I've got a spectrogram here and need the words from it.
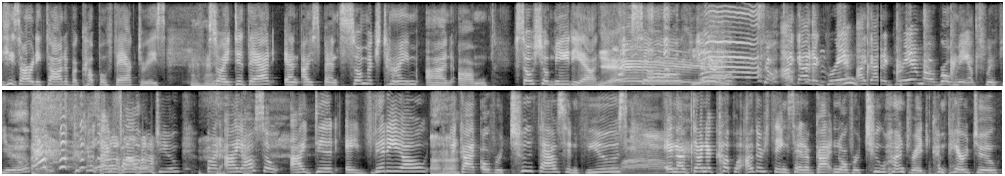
He's already thought of a couple factories. Mm-hmm. So I did that, and I spent so much time on um, social media. Yay! So you know, so I got a gra- I got a grandma romance with you because I followed you. But I also I did a video. Uh-huh. We got over two thousand views, and I've done a couple other things that have gotten over two hundred compared to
